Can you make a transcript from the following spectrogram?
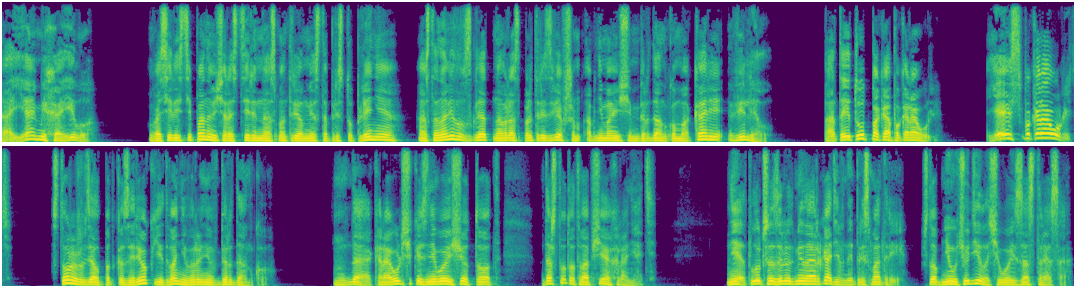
«А я Михаилу». Василий Степанович растерянно осмотрел место преступления, остановил взгляд на враз протрезвевшем, обнимающем берданку Макаре, велел. «А ты тут пока покарауль». «Есть покараулить». Сторож взял под козырек, едва не выронив берданку. «Да, караульщик из него еще тот. Да что тут вообще охранять? Нет, лучше за Людмилой Аркадьевной присмотри, чтоб не учудило чего из-за стресса».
